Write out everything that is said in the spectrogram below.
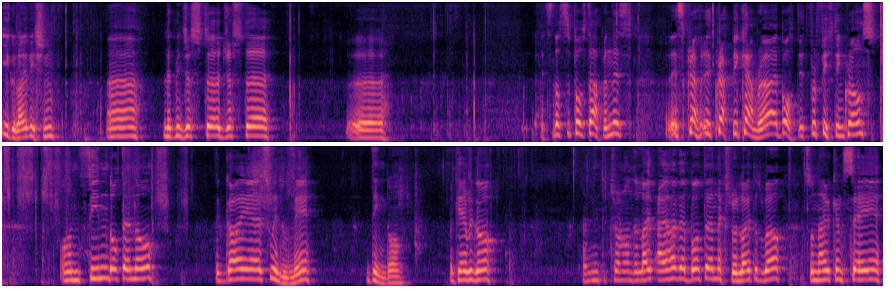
Eagle Eye Vision. Uh, let me just uh, just uh, uh, it's not supposed to happen. This this cra- crappy camera I bought it for 15 crowns on Finn.no. The guy uh, swindled me. Ding dong. Okay, here we go. I need to turn on the light. I have uh, bought an extra light as well, so now you can say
